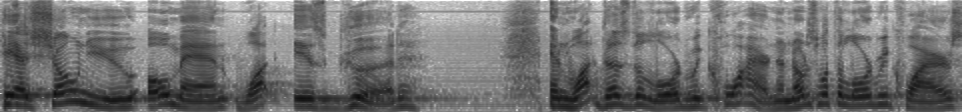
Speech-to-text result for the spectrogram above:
He has shown you, O man, what is good, and what does the Lord require. Now, notice what the Lord requires:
